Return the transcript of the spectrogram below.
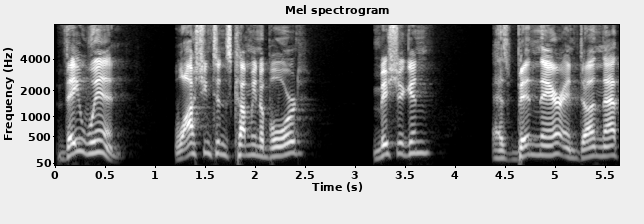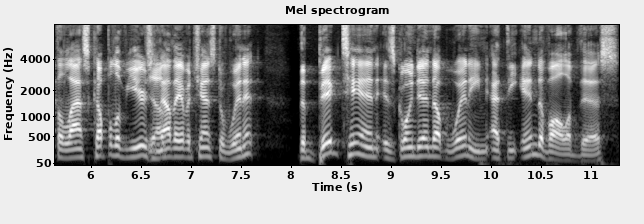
They win. Washington's coming aboard. Michigan has been there and done that the last couple of years, yep. and now they have a chance to win it. The Big Ten is going to end up winning at the end of all of this.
